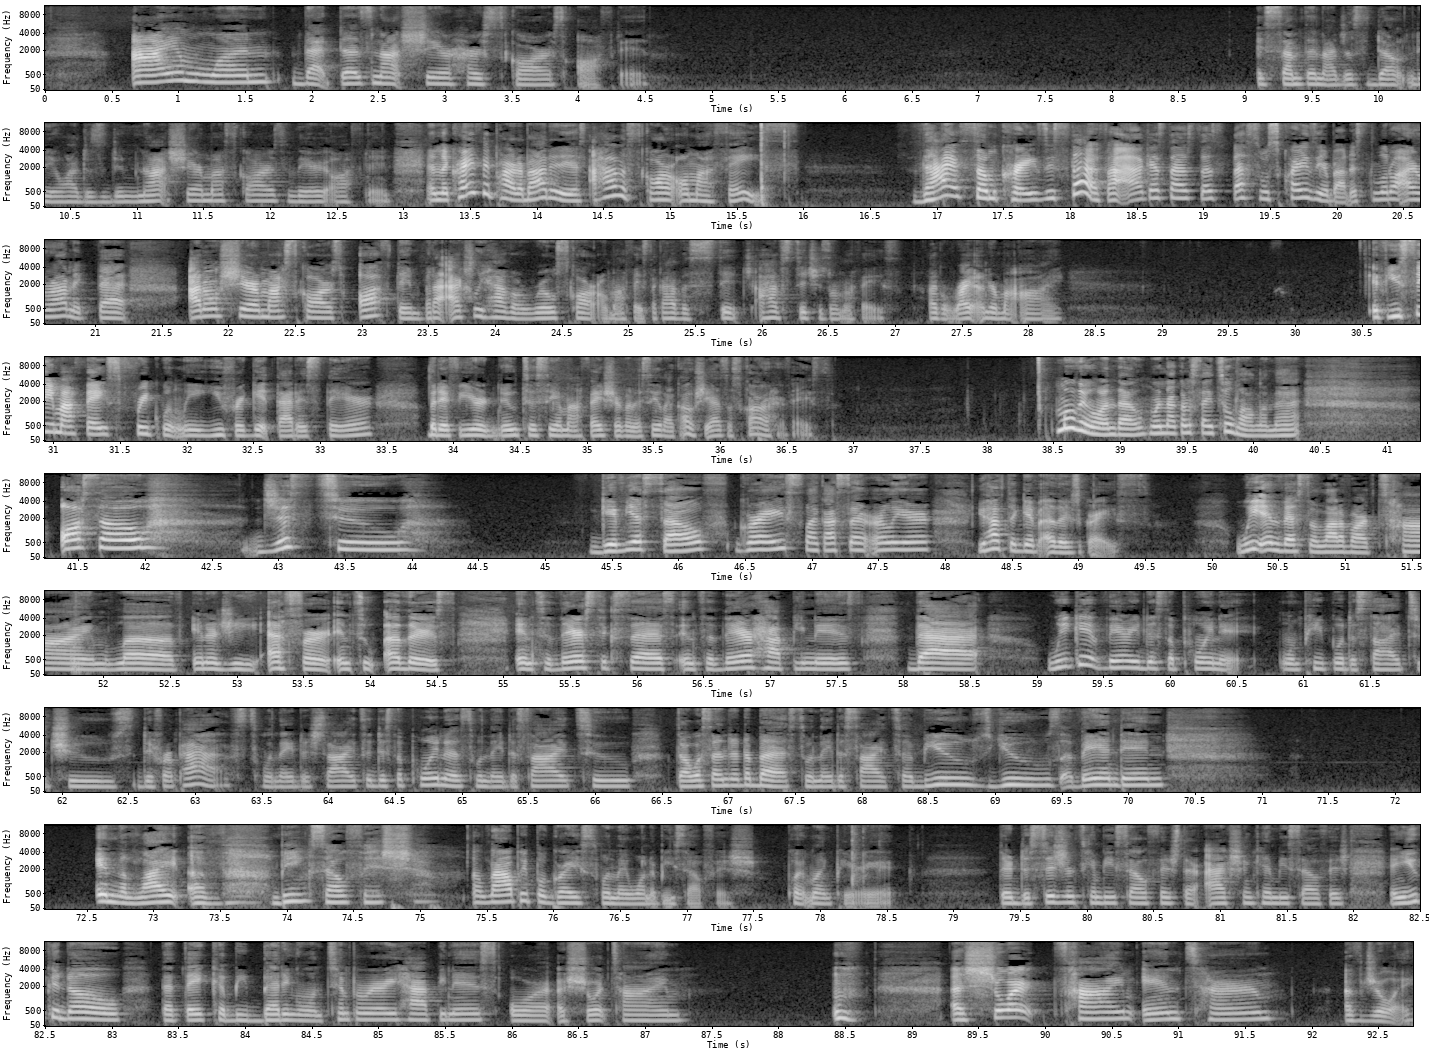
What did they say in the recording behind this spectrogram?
I am one that does not share her scars often. Is something I just don't do. I just do not share my scars very often. And the crazy part about it is I have a scar on my face. That is some crazy stuff. I, I guess that's that's that's what's crazy about it. It's a little ironic that I don't share my scars often, but I actually have a real scar on my face. Like I have a stitch. I have stitches on my face, like right under my eye. if you see my face frequently, you forget that it's there. But if you're new to seeing my face, you're going to see, like, oh, she has a scar on her face. Moving on, though, we're not going to stay too long on that. Also, just to give yourself grace, like I said earlier, you have to give others grace. We invest a lot of our time, love, energy, effort into others, into their success, into their happiness that we get very disappointed when people decide to choose different paths, when they decide to disappoint us, when they decide to throw us under the bus, when they decide to abuse, use, abandon in the light of being selfish. Allow people grace when they want to be selfish. Point blank, period. Their decisions can be selfish, their action can be selfish, and you can know that they could be betting on temporary happiness or a short time a short time and term of joy.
